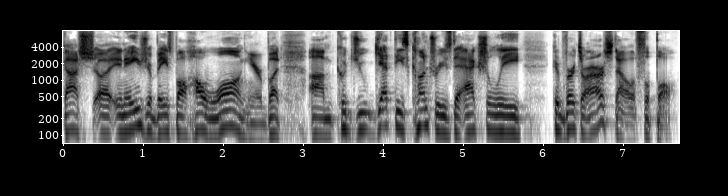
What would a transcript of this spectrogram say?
gosh, uh, in Asia baseball how long here? But um, could you get these countries to actually convert to our style of football?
